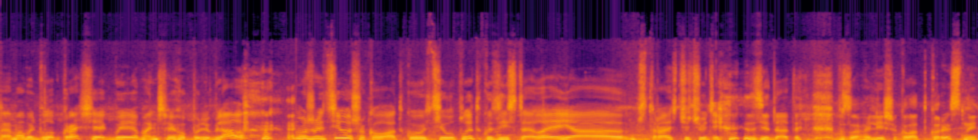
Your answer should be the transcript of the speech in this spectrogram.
Е, Мабуть, було б краще, якби я менше його полюбляла. Можу і цілу шоколадку, цілу плитку з'їсти, але я стараюсь чуть-чуть з'їдати. Взагалі шоколад корисний.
